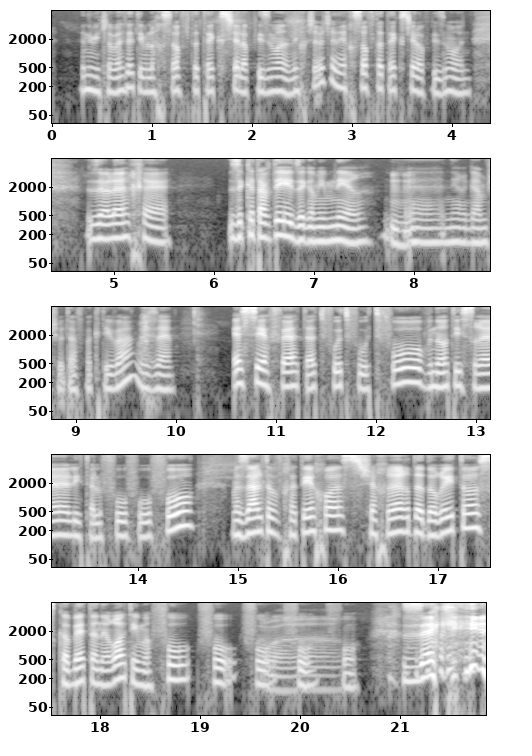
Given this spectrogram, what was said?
אני מתלבטת אם לחשוף את הטקסט של הפזמון, אני חושבת שאני אחשוף את הטקסט של הפזמון. זה הולך, אה, זה כתבתי את זה גם עם ניר, מהמם. אה, ניר גם שותף בכתיבה, וזה, איזה יפה אתה, טפו טפו טפו, בנות ישראל התעלפו פו פו, מזל טוב חתיכוס, שחרר את הדוריטוס, כבה את הנרות עם הפו פו פו פו. פו. זה כאילו...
